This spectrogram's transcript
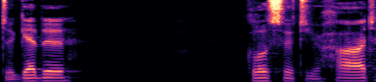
together, closer to your heart.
